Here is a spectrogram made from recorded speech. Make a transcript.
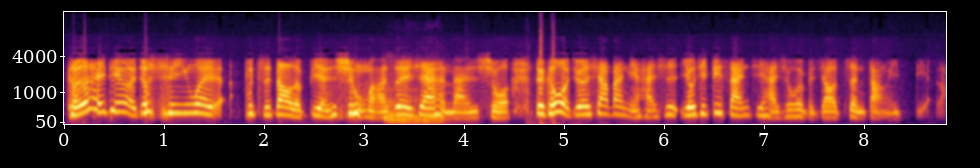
可是黑天鹅就是因为不知道的变数嘛，所以现在很难说。对，可是我觉得下半年还是，尤其第三季还是会比较震荡一点啦，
